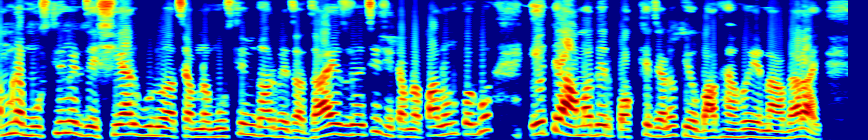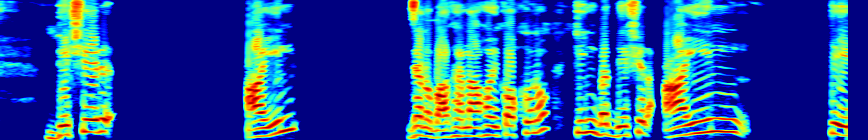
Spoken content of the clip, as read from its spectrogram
আমরা মুসলিমের যে শেয়ারগুলো আছে, আমরা মুসলিম ধর্মে যা জায়েজ রয়েছে সেটা আমরা পালন করব। এতে আমাদের পক্ষে যেন কেউ বাধা হয়ে না দাঁড়ায়। দেশের আইন যেন বাধা না হয় কখনো, কিংবা দেশের আইনকে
